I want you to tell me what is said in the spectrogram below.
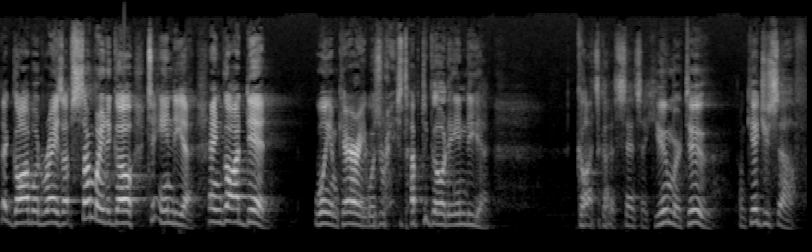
that God would raise up somebody to go to India. And God did. William Carey was raised up to go to India. God's got a sense of humor too. Don't kid yourself.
